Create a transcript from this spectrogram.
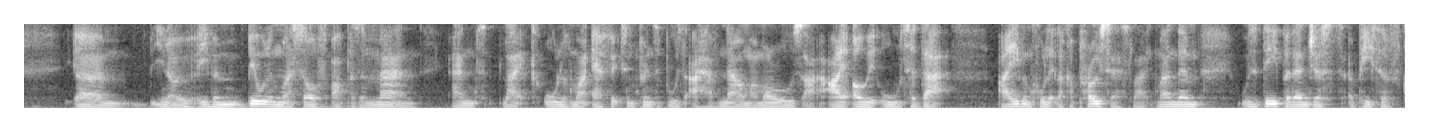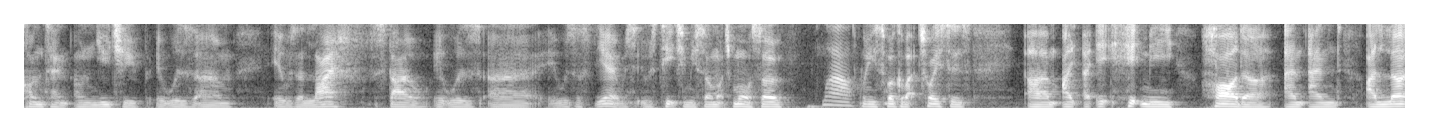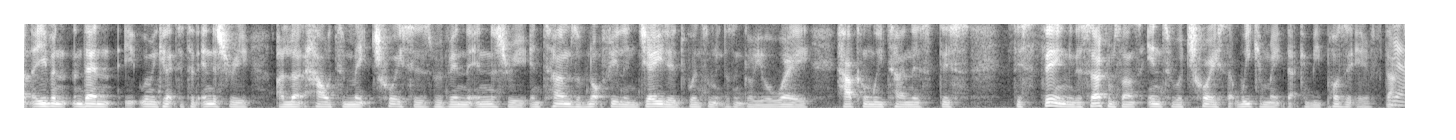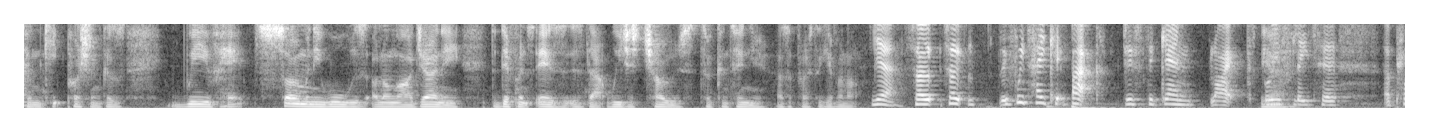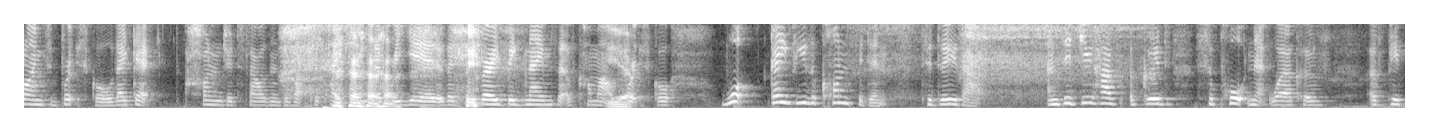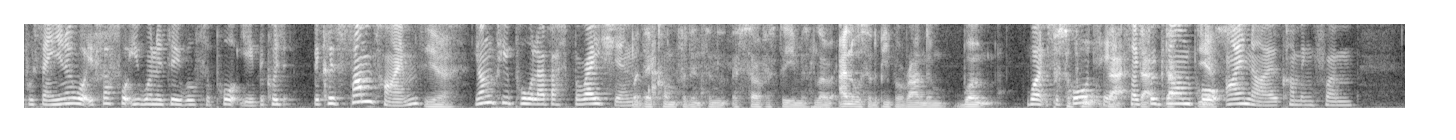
Um, you know, even building myself up as a man, and like all of my ethics and principles that I have now, my morals, I, I owe it all to that. I even call it like a process. Like Mandem was deeper than just a piece of content on YouTube. It was um, it was a lifestyle. It was uh, it was just yeah. It was it was teaching me so much more. So wow when you spoke about choices, um, I, I it hit me harder and and I learned even and then when we connected to the industry, I learned how to make choices within the industry in terms of not feeling jaded when something doesn't go your way. How can we turn this this this thing, the circumstance, into a choice that we can make that can be positive, that Yeah. can keep pushing because we've hit so many walls along our journey. The difference is is that we just chose to continue as opposed to giving up. yeah so so if we take it back just again like Yeah. briefly to applying to brit school they get hundreds thousands of applications every year there's some very big names that have come out of Yeah. brit school what gave you the confidence to do that And did you have a good support network of of people saying, you know what, if that's what you want to do, we'll support you because because sometimes Yeah. young people will have aspirations But their confidence and their self esteem is low, and also the people around them won't. won't support, support it. that- so, that- for that- example, yes. I know coming from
